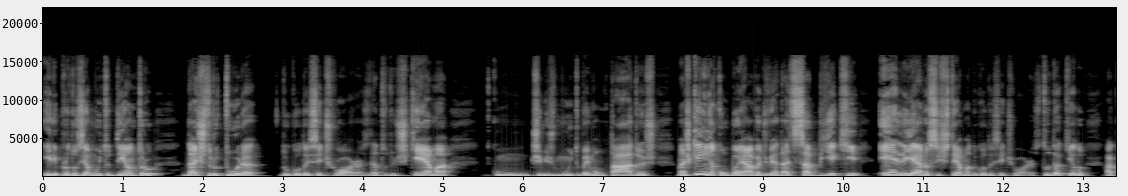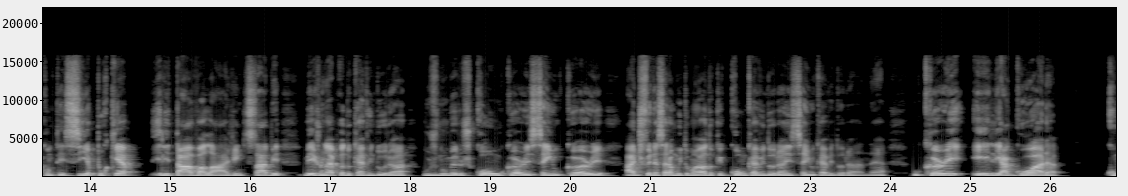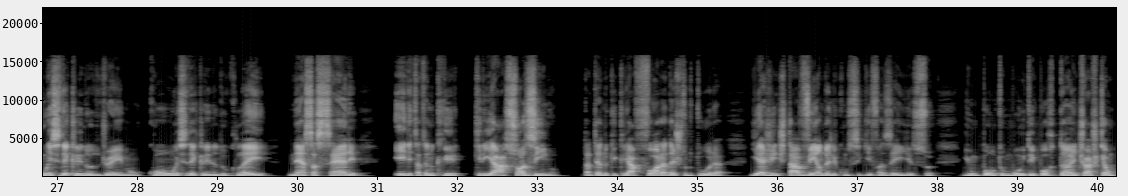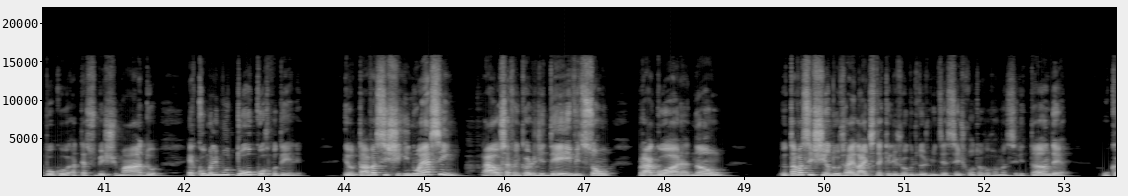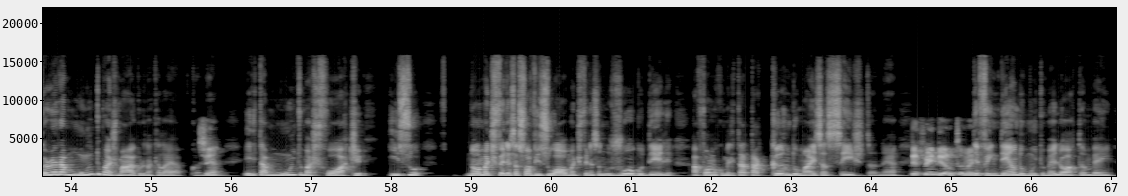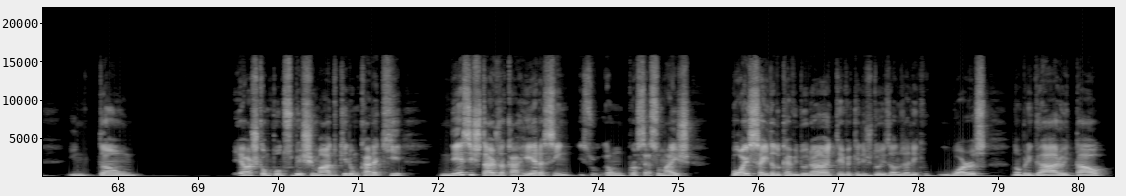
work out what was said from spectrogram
Ele produzia muito dentro da estrutura do Golden State Warriors, dentro do esquema, com times muito bem montados. Mas quem acompanhava de verdade sabia que ele era o sistema do Golden State Warriors. Tudo aquilo acontecia porque ele estava lá. A gente sabe, mesmo na época do Kevin Durant, os números com o Curry e sem o Curry, a diferença era muito maior do que com o Kevin Durant e sem o Kevin Durant, né? O Curry, ele agora com esse declínio do Draymond, com esse declínio do Clay, nessa série, ele tá tendo que criar sozinho. Tá tendo que criar fora da estrutura. E a gente tá vendo ele conseguir fazer isso. E um ponto muito importante, eu acho que é um pouco até subestimado, é como ele mudou o corpo dele. Eu tava assistindo, e não é assim, ah, o Stephen Curry de Davidson pra agora. Não. Eu tava assistindo os highlights daquele jogo de 2016 contra o Oklahoma City Thunder. O Curry era muito mais magro naquela época, Sim. né? ele tá muito mais forte. Isso não é uma diferença só visual, é uma diferença no jogo dele. A forma como ele tá atacando mais a cesta, né? Defendendo também. Defendendo muito melhor também. Então, eu acho que é um ponto subestimado que ele é um cara que, nesse estágio da carreira, assim, isso é um processo mais pós-saída do Kevin Durant, teve aqueles dois anos ali que o Warriors não brigaram e tal.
